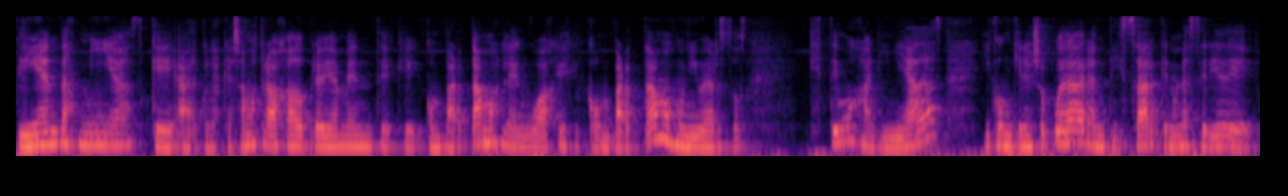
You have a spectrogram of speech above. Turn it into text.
clientas mías que, con las que hayamos trabajado previamente, que compartamos lenguajes, que compartamos universos, que estemos alineadas y con quienes yo pueda garantizar que en una serie de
